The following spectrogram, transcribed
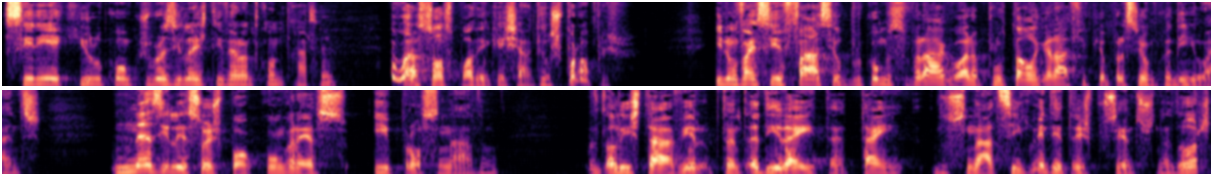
serem aquilo com que os brasileiros tiveram de contar. Sim. Agora só se podem queixar deles próprios. E não vai ser fácil, porque como se verá agora pelo tal gráfico que apareceu um bocadinho antes, nas eleições para o Congresso e para o Senado, ali está a ver, portanto, a direita tem no Senado 53% dos senadores,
